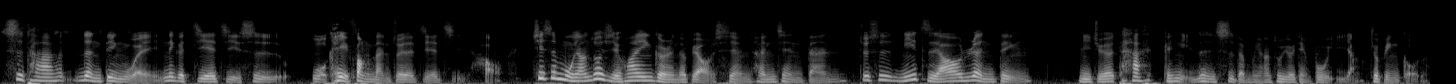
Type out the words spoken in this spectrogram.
是他认定为那个阶级是我可以放胆追的阶级。好，其实母羊座喜欢一个人的表现很简单，就是你只要认定，你觉得他跟你认识的母羊座有点不一样，就 bingo 了。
